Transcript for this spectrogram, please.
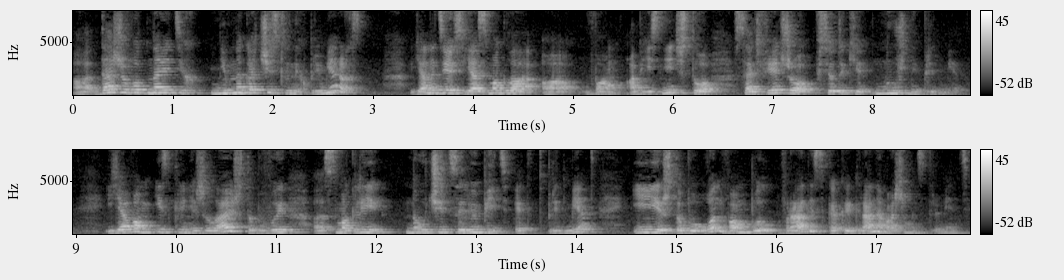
А, даже вот на этих немногочисленных примерах я надеюсь, я смогла а, вам объяснить, что сольфеджио все-таки нужный предмет. И я вам искренне желаю, чтобы вы а, смогли научиться любить этот предмет и чтобы он вам был в радость, как игра на вашем инструменте.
